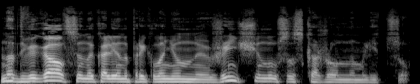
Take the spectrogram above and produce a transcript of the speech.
надвигался на коленопреклоненную женщину с искаженным лицом.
